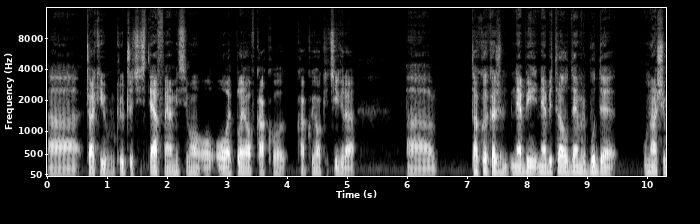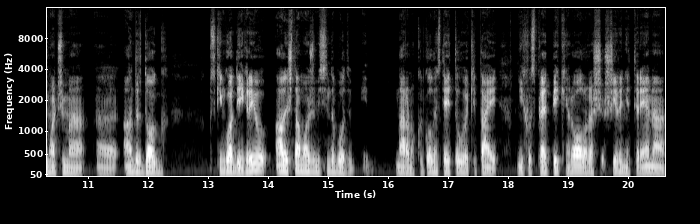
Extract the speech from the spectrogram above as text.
uh, čak i uključujući Stefa, ja mislim o, o, ovaj playoff kako, kako Jokić igra, uh, tako da kažem, ne bi, ne bi trebalo Denver bude u našim očima uh, underdog s kim god da igraju, ali šta može mislim da bude naravno kod Golden State-a uvek je taj njihov spread pick and roll, raširenje terena,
